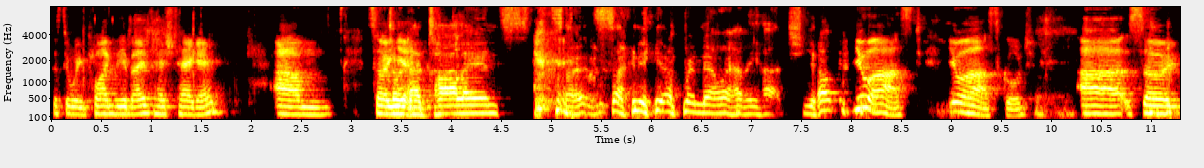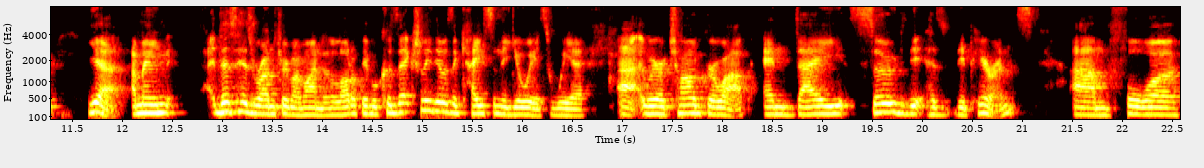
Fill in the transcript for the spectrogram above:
Just a wee plug there, babe. Hashtag ad. Um, so yeah, had Thailand, so, Sony, and we're now we're having Hatch. Yep. you asked. You asked, Gorge. Uh, so yeah, I mean, this has run through my mind, and a lot of people, because actually there was a case in the US where uh, where a child grew up and they sued their, his their parents um, for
